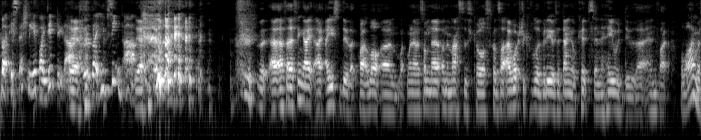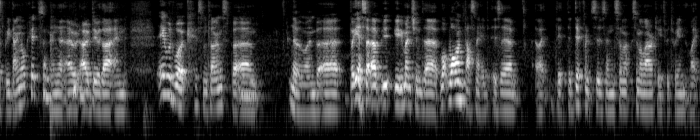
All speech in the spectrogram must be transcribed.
But especially if I did do that, yeah. like you've seen that. Yeah. but uh, I think I, I, I, used to do that quite a lot um, when I was on the on the masters course because I watched a couple of videos of Daniel Kitson and he would do that and it's like well I must be Daniel Kitson and I would, I would do that and it would work sometimes but um, mm. never mind but uh, but yes yeah, so, uh, you, you, mentioned uh, what what I'm fascinated is um, like the, the differences and similarities between like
